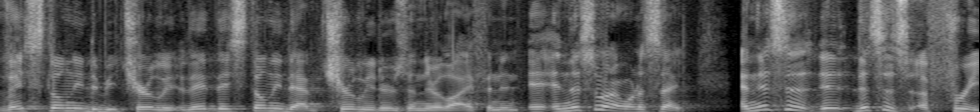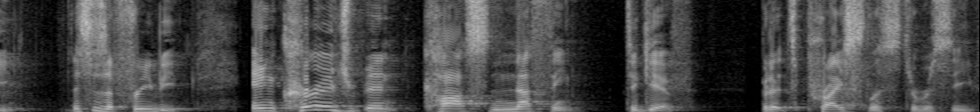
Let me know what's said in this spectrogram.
they still need to be cheerleaders. They, they still need to have cheerleaders in their life. And, and this is what I want to say. And this is, this is a free. This is a freebie. Encouragement costs nothing to give, but it's priceless to receive.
